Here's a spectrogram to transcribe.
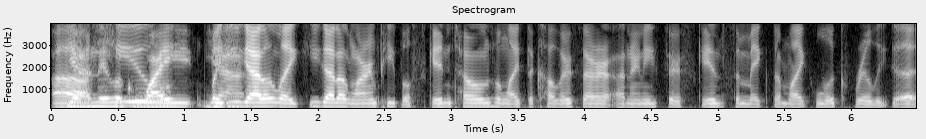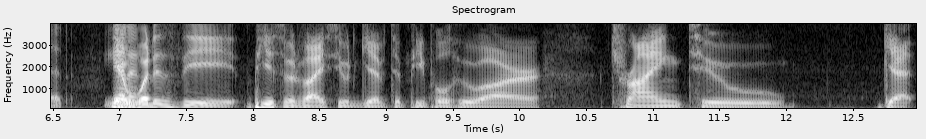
Uh, Yeah, and they look hue, white, But yeah. you gotta like you gotta learn people's skin tones and like the colors that are underneath their skins to make them like look really good. You Yeah. gotta- What is the piece of advice you would give to people who are trying to get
